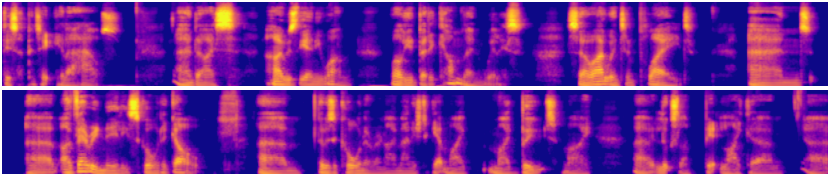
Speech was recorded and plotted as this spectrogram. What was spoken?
this particular house? And I, I was the only one. Well, you'd better come then, Willis. So I went and played and uh, I very nearly scored a goal. Um, there was a corner and I managed to get my, my boot, my, uh, it looks a bit like, um, uh,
